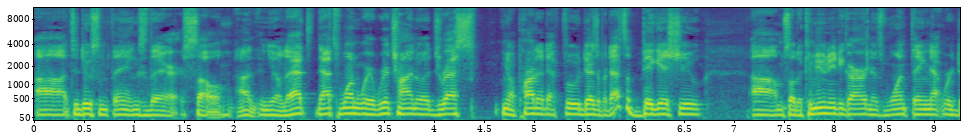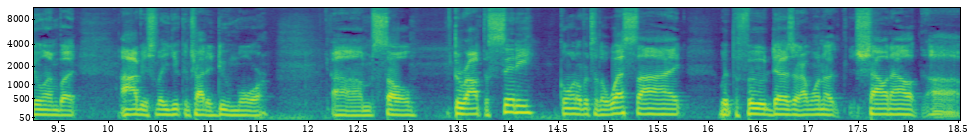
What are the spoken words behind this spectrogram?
uh, to do some things there. So uh, you know that's that's one where we're trying to address you know part of that food desert, but that's a big issue. Um, so the community garden is one thing that we're doing, but obviously you can try to do more. Um, so throughout the city, going over to the west side with the food desert, I want to shout out uh,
